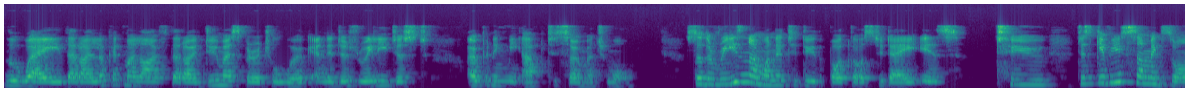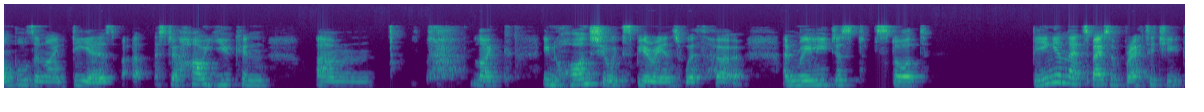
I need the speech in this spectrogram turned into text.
the way that I look at my life, that I do my spiritual work, and it is really just opening me up to so much more. So, the reason I wanted to do the podcast today is to just give you some examples and ideas uh, as to how you can, um, like, enhance your experience with her and really just start being in that space of gratitude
